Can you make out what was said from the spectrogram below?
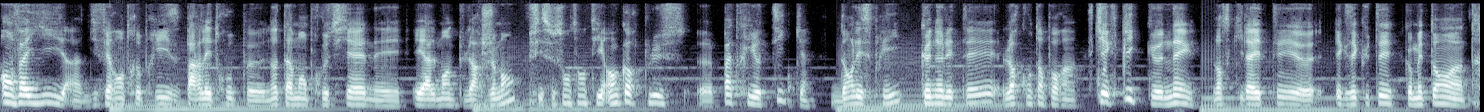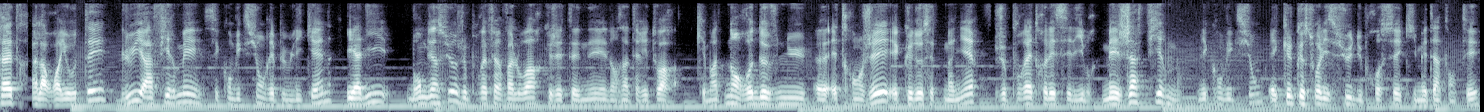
envahis à différentes reprises par les troupes euh, notamment prussiennes et, et allemandes plus largement, ils se sont sentis encore plus euh, patriotiques dans l'esprit que ne l'étaient leurs contemporains. Ce qui explique que Ney, lorsqu'il a été euh, exécuté comme étant un traître à la royauté, lui a affirmé ses convictions républicaines et a dit bon bien sûr je pourrais faire valoir que j'étais né dans un territoire qui est maintenant redevenu euh, étranger et que de cette manière je pourrais être laissé libre. Mais j'affirme mes convictions et quelle que soit l'issue du procès qui m'est intenté,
